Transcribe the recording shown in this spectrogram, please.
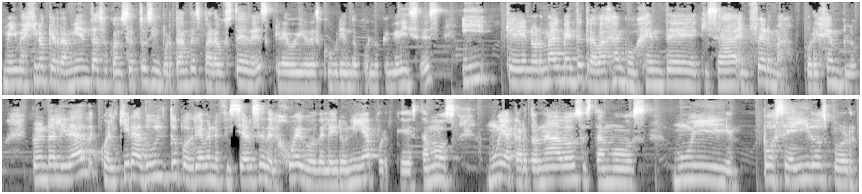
me imagino que herramientas o conceptos importantes para ustedes, creo ir descubriendo por lo que me dices, y que normalmente trabajan con gente quizá enferma, por ejemplo, pero en realidad cualquier adulto podría beneficiarse del juego, de la ironía, porque estamos muy acartonados, estamos muy poseídos por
